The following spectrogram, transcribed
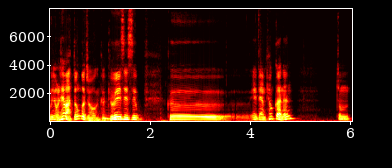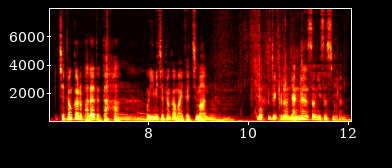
운영을 해왔던 거죠. 그러니까 음. 교회 세습 그에 대한 평가는 좀 재평가를 받아야 된다. 음. 뭐 이미 재평가 많이 됐지만 음. 뭐 이제 그런 양면성이 있었습니다. 음.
